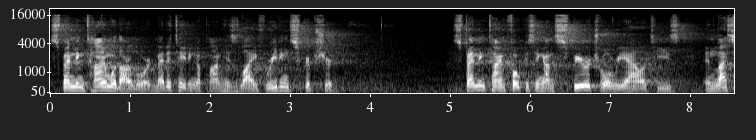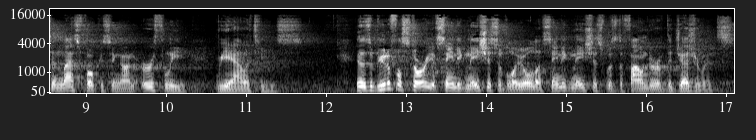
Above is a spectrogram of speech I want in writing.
Spending time with our Lord, meditating upon His life, reading Scripture, spending time focusing on spiritual realities and less and less focusing on earthly realities. there's a beautiful story of St. Ignatius of Loyola. St. Ignatius was the founder of the Jesuits.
